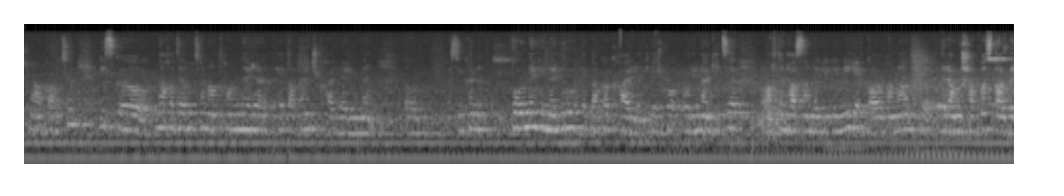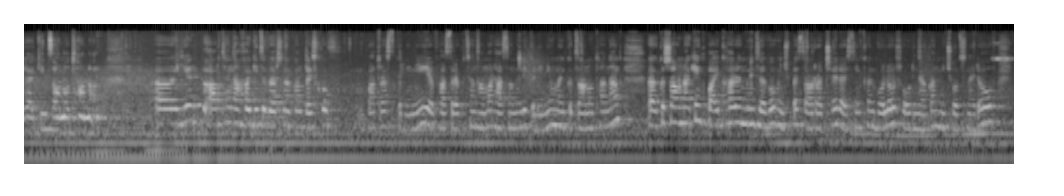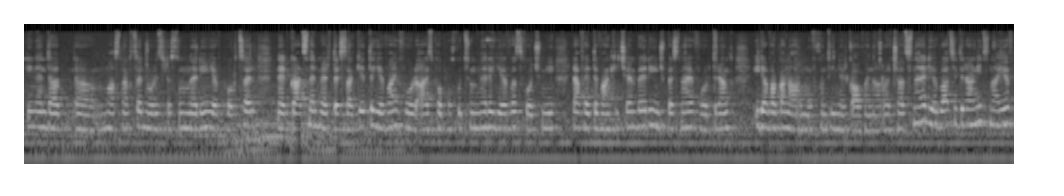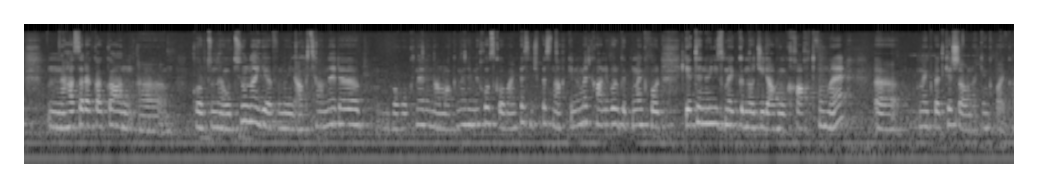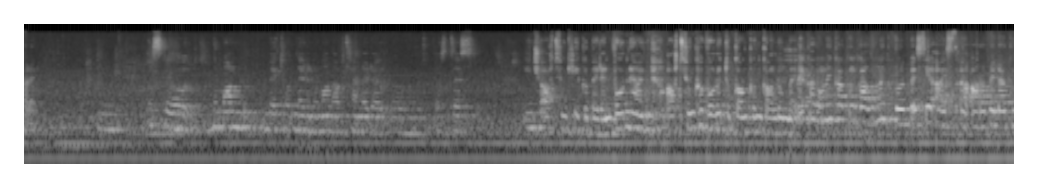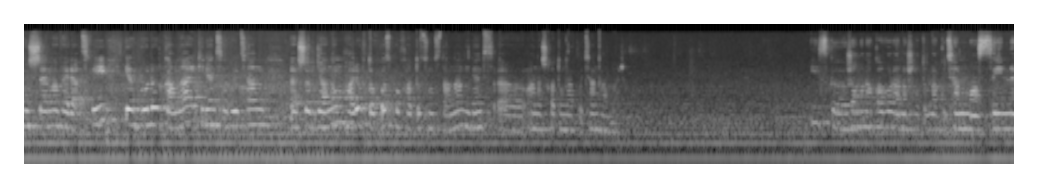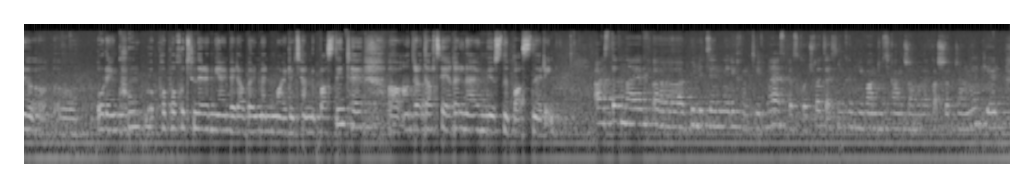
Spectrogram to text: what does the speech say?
շնորհակալություն իսկ նախաձեռնության անդամները հետագային քայլեր ունեն այսինքն որն է լինելու հետակա քայլը, երբ օրինագիծը արդեն հասանելի լինի եւ կարողանա դրա մշակված տարբերակին ծանոթանալ։ Երբ արդեն նախագիծը վերջնական տեսքով պատրաստ կլինի եւ հասարակության համար հասանելի կլինի ու մենք կծանոթանանք, կշարունակենք պայքարը նույն ձևով, ինչպես առաջ էր, այսինքն բոլոր օրինական միջոցներով, լինեն դա մասնակցել նորից լսումներին եւ փորձել ներկայացնել մեր տեսակետը եւ այն, որ այս փոփոխությունները եւս ոչ մի լավ հետևանքի չեն բերի, ինչպես նաեւ որ դրանք իրավական առումով խնդիրներ կարող են առաջացնել եւ բացի դրանից նաեւ հասարակական գործունեությունը եւ նույն ակցիաները բողոքները, նամակները, մի խոսքով այնպես ինչպես նախկինում էր, քանի որ գտնում ենք, որ եթե նույնիսկ մեկ կնոջ իրավունք խախտվում է, մենք պետք է շարունակենք պայքարել։ Իսկ նման մեթոդները, նման ակցիաները ըստ ձեզ ինչ արդյունքի կբերեն, որն է այն արդյունքը, որը դուք անկնկալում եք։ Մենք մենք ակնկալում ենք, որպեսզի այս առավելագույն շեմը վերացվի եւ բոլոր կանայք իրենց ուղղության շրջանում 100% փոխհատուցում ստանան իրենց անաշխատունակության համար իսկ ժամանակավոր անաշխատունակության մասին օրենքում փոփոխությունները միայն վերաբերում են մայրության նպաստին, թե անդրադարձ է եղել նաև մյուս նպաստներին։ Այստեղ նաև բյուլետենների խնդիրն է, այսպես կոչված, այսինքն հիվանդության ժամանակաշրջանում, երբ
